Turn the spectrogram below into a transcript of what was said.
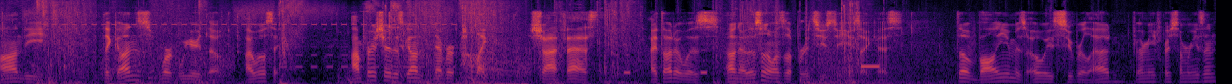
on the... The guns work weird, though. I will say. I'm pretty sure this gun never, like, shot fast. I thought it was... Oh, no, those are the ones that brutes used to use, I guess the volume is always super loud for me for some reason.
